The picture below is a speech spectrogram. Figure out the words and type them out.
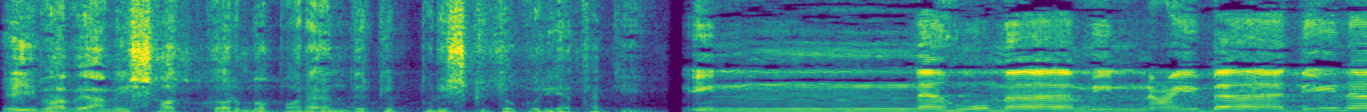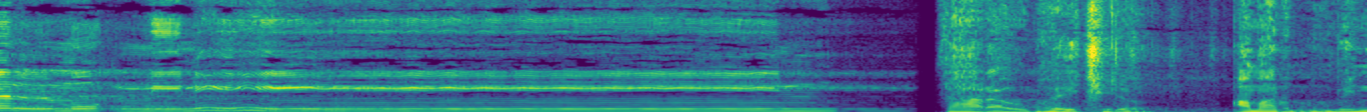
এইভাবে আমি সৎকর্ম পরায়ণদেরকে পুরস্কৃত করিয়া থাকি। ইন্নাহুমা মিন ইবাদিনাল মুমিনিন। তাহারা উভয়ই ছিল আমার মুমিন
